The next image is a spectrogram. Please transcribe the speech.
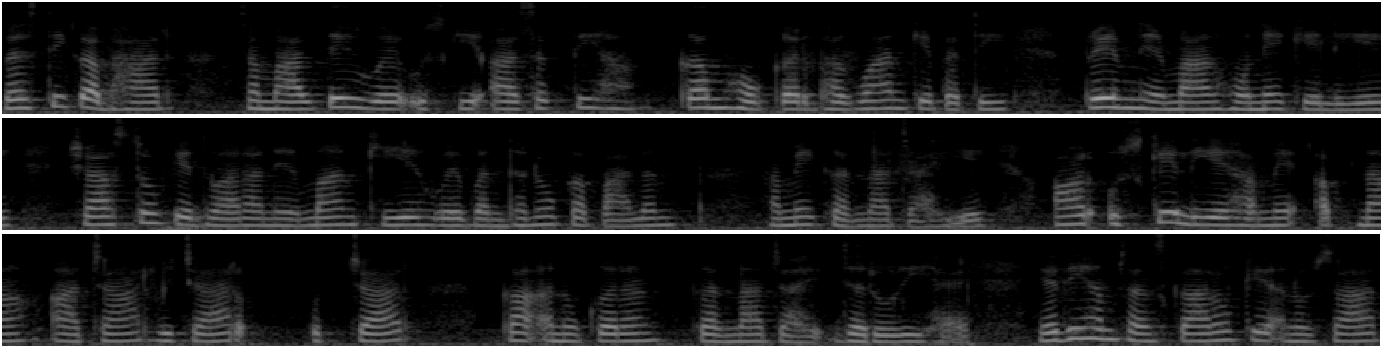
गृहस्थी का भार संभालते हुए उसकी आसक्ति कम होकर भगवान के प्रति प्रेम निर्माण होने के लिए शास्त्रों के द्वारा निर्माण किए हुए बंधनों का पालन हमें करना चाहिए और उसके लिए हमें अपना आचार विचार उच्चार का अनुकरण करना चाहिए ज़रूरी है। यदि हम संस्कारों के अनुसार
